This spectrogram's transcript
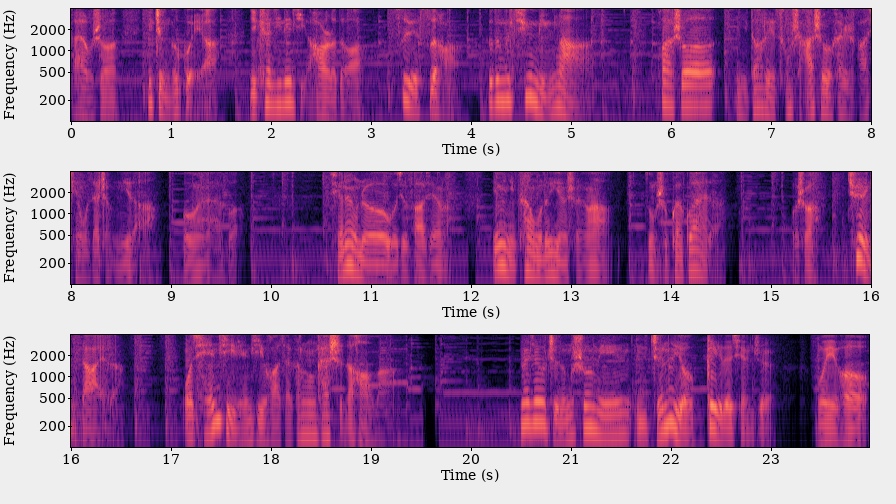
F 说：“你整个鬼啊！你看今天几号了？都四月四号，都他妈清明了。话说你到底从啥时候开始发现我在整你的啊？”我问 F。前两周我就发现了，因为你看我的眼神啊，总是怪怪的。我说：“去你大爷的！我前几天计划才刚刚开始的好吗？那就只能说明你真的有 gay 的潜质。我以后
